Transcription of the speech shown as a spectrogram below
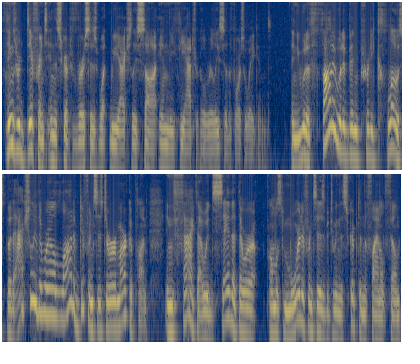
things were different in the script versus what we actually saw in the theatrical release of The Force Awakens and you would have thought it would have been pretty close, but actually there were a lot of differences to remark upon. In fact, I would say that there were almost more differences between the script and the final film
